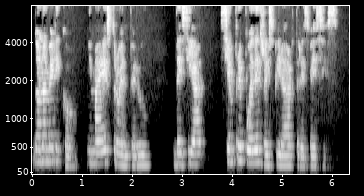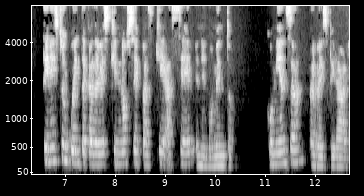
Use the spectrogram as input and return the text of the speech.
Don Américo, mi maestro en Perú, decía, siempre puedes respirar tres veces. Ten esto en cuenta cada vez que no sepas qué hacer en el momento. Comienza a respirar.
